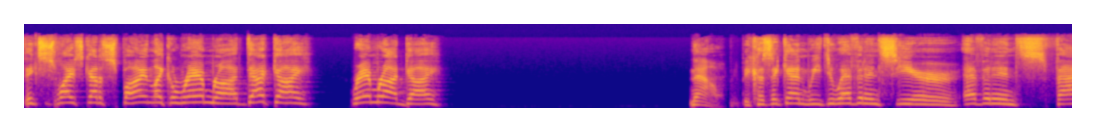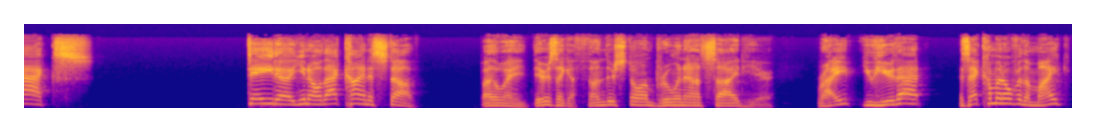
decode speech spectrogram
Thinks his wife's got a spine like a ramrod. That guy, ramrod guy. Now, because again, we do evidence here, evidence, facts, data, you know, that kind of stuff. By the way, there's like a thunderstorm brewing outside here, right? You hear that? Is that coming over the mic?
